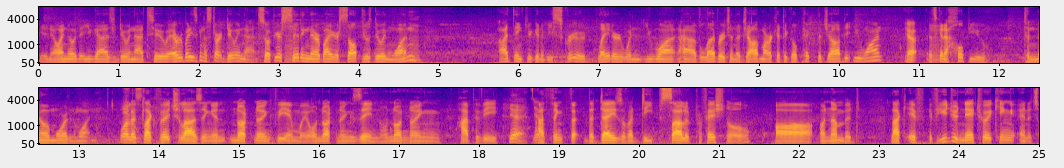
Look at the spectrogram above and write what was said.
you know I know that you guys are doing that too. Everybody's going to start doing that. So if you're sitting there by yourself just doing one, Mm. I think you're going to be screwed later when you want have leverage in the job market to go pick the job that you want. Yeah. It's going to help you to know more than one. Well, it's like virtualizing and not knowing VMware or not knowing Xen or not knowing Hyper-V. Yeah. Yep. I think that the days of a deep, siloed professional are, are numbered. Like if, if you do networking and it's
